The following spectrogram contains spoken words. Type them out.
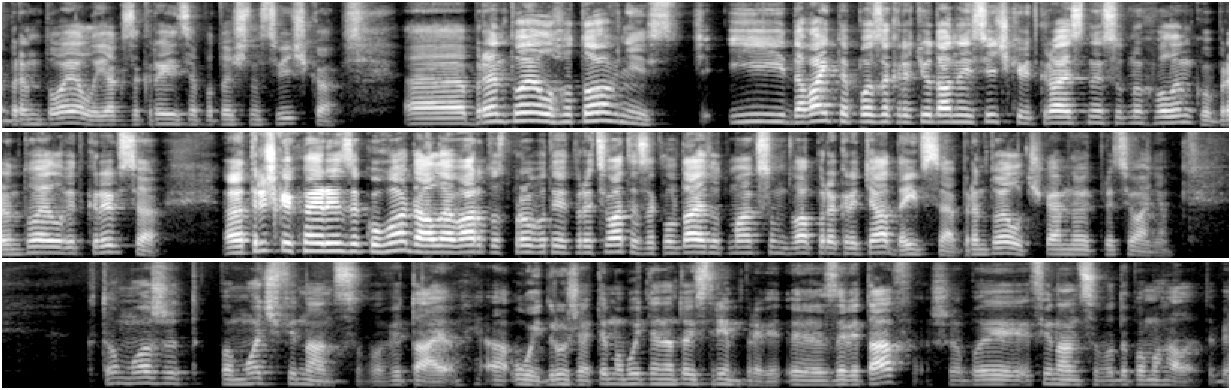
Brent Oil, як закриється поточна свічка. Е, Brent Oil готовність. І давайте по закриттю даної свічки відкриваюся вниз одну хвилинку. Brent Oil відкрився. Е, Трішки хай ризик угода, але варто спробувати відпрацювати. Закладаю тут максимум два перекриття, да і все. Brent Oil чекаємо на відпрацювання. Хто може допомогти фінансово? Вітаю. А, ой, друже, ти, мабуть, не на той стрім приві... е, завітав, щоб фінансово допомагали тобі.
